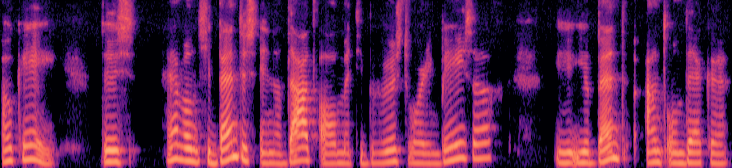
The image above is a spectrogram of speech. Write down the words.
Oké. Dus, hè, want je bent dus inderdaad al met die bewustwording bezig. Je, je bent aan het ontdekken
